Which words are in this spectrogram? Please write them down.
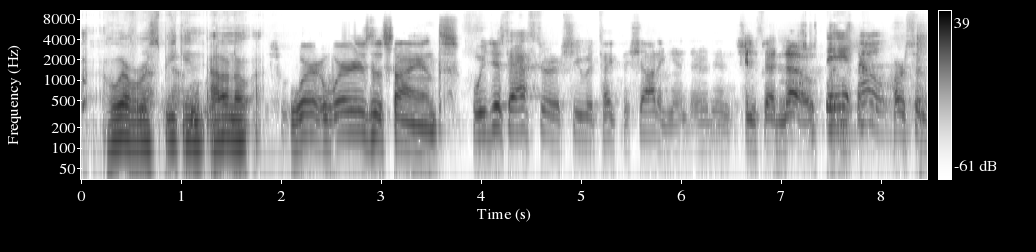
Uh, whoever was No, no. speaking, I don't know. Where Where is the science? We just asked her if she would take the shot again, dude, and she said no. Said The no. person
